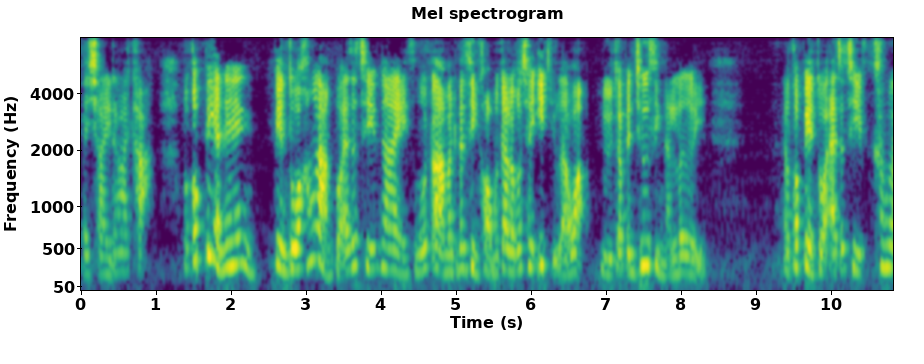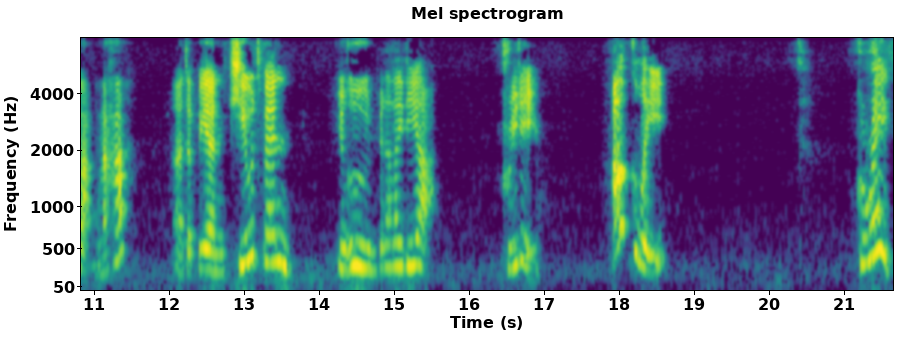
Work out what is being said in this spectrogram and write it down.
ไปใช้ได้ค่ะ แล้วก็เปลี่ยนเองเปลี่ยนตัวข้างหลังตัว adjective ไง สมมติอ่ามันเป็นสิ่งของเหมือนกันเราก็ใช้ it อยู่แล้วอะหรือจะเป็นชื่อสิ่งนั้นเลย แล้วก็เปลี่ยนตัว adjective ข้างหลังนะคะ อาจจะเปลี่ยน cute เป็นอย่างอื่นเป็นอะไรดีอะ pretty ugly great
